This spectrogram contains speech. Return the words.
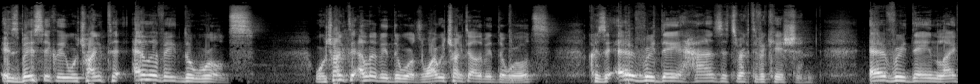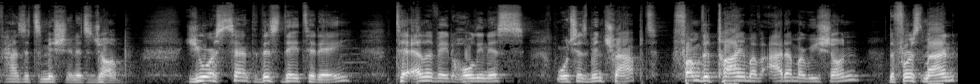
is basically we're trying to elevate the worlds. We're trying to elevate the worlds. Why are we trying to elevate the worlds? Because every day has its rectification. Every day in life has its mission, its job. You are sent this day today to elevate holiness, which has been trapped from the time of Adam Arishon, the first man,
